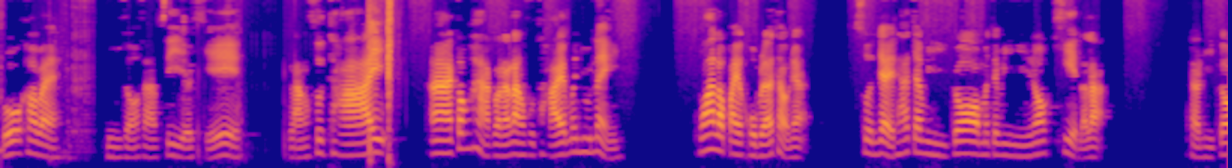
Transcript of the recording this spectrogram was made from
โบเข้าไปหนึ่งสองสามสี่โอเค หลังสุดท้าย อ่าต้องหาก่อนนะหลังสุดท้ายมันอยู่ไหน ว่าเราไปครบแล้วแถวเนี้ยส่วนใหญ่ถ้าจะมีก็มันจะมีนอกเขตแล้วล่ะ แถวนี้ก็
